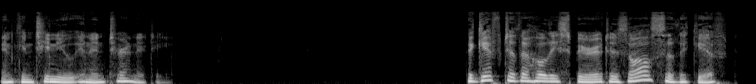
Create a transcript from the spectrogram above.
and continue in eternity. The gift of the Holy Spirit is also the gift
